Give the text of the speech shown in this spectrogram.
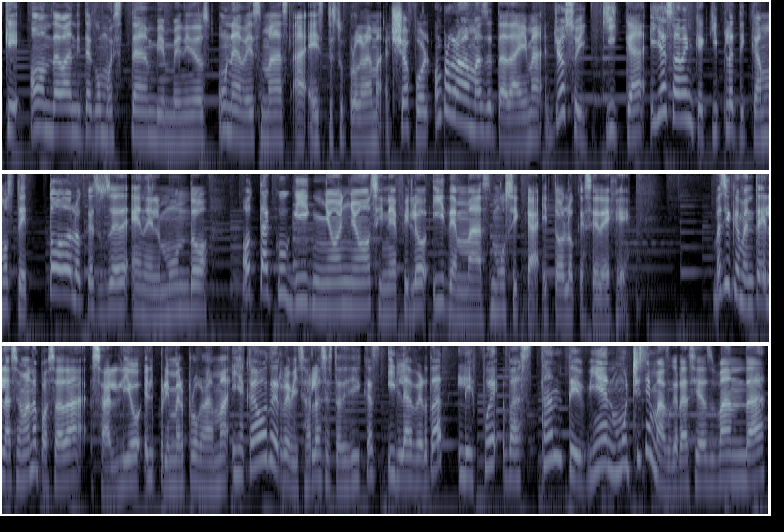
¿Qué onda, bandita? ¿Cómo están? Bienvenidos una vez más a este su programa Shuffle, un programa más de Tadaima. Yo soy Kika y ya saben que aquí platicamos de todo lo que sucede en el mundo otaku, geek, ñoño, cinéfilo y demás, música y todo lo que se deje. Básicamente, la semana pasada salió el primer programa y acabo de revisar las estadísticas y la verdad le fue bastante bien. Muchísimas gracias, banda.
